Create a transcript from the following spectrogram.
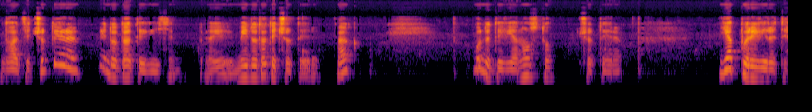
24 і додати 8. І додати 4. Так? Буде 94. Як перевірити?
